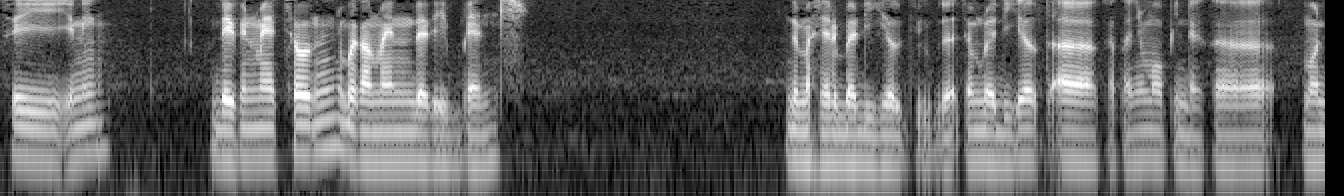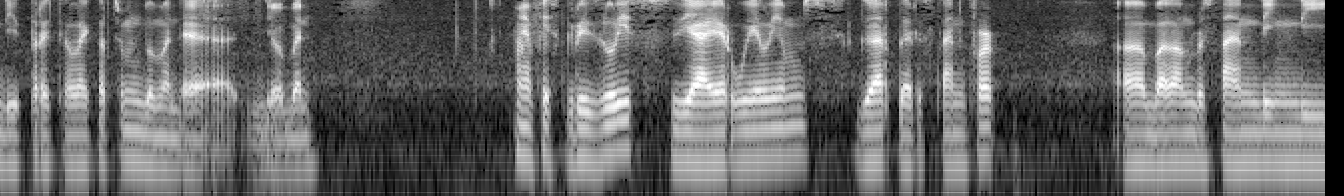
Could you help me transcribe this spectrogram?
si ini Devin Mitchell ini bakal main dari bench dan masih ada Buddy Hield juga. Cuma Buddy Hield uh, katanya mau pindah ke mau di trade ke Lakers cuma belum ada jawaban. Memphis Grizzlies Zaire Williams guard dari Stanford uh, bakal bersanding di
